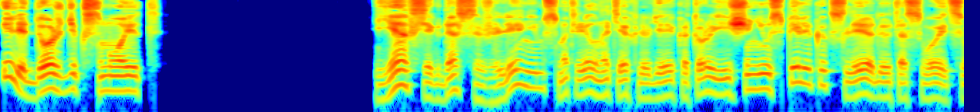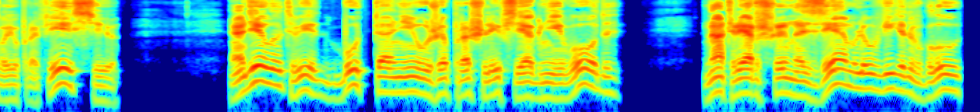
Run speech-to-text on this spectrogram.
или дождик смоет. Я всегда с сожалением смотрел на тех людей, которые еще не успели как следует освоить свою профессию, а делают вид, будто они уже прошли все огни и воды, на три аршина землю видят вглубь,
